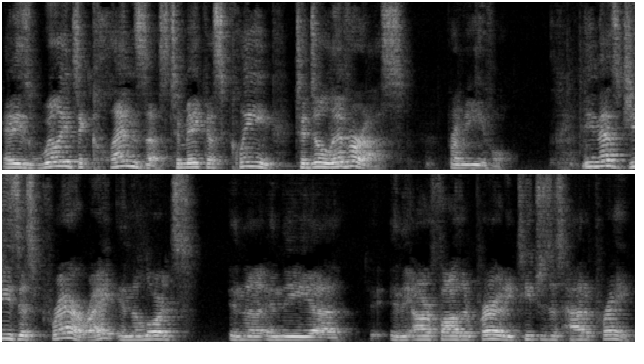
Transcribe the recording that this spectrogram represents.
And He's willing to cleanse us, to make us clean, to deliver us from evil. I mean, that's Jesus' prayer, right? In the Lord's, in the, in the, uh, in the Our Father prayer, He teaches us how to pray.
